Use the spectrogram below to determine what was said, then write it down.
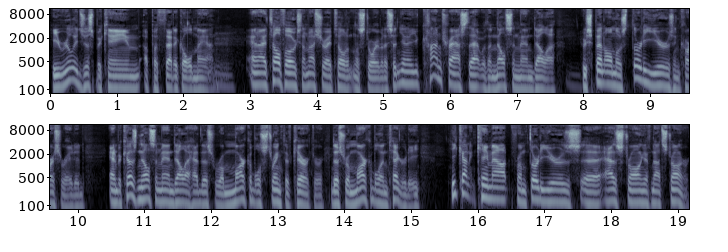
he really just became a pathetic old man. Mm. And I tell folks, I'm not sure I told it in the story, but I said, you know, you contrast that with a Nelson Mandela who spent almost 30 years incarcerated. And because Nelson Mandela had this remarkable strength of character, this remarkable integrity, he kind of came out from 30 years uh, as strong, if not stronger.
